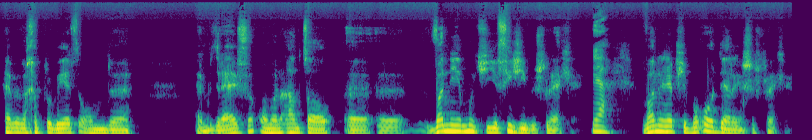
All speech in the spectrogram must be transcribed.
hebben we geprobeerd om de en bedrijven om een aantal. wanneer moet je je visie bespreken? Ja, Wanneer heb je beoordelingsgesprekken?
